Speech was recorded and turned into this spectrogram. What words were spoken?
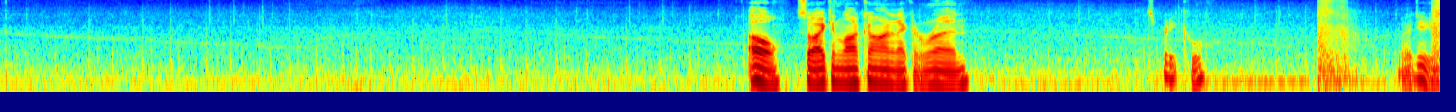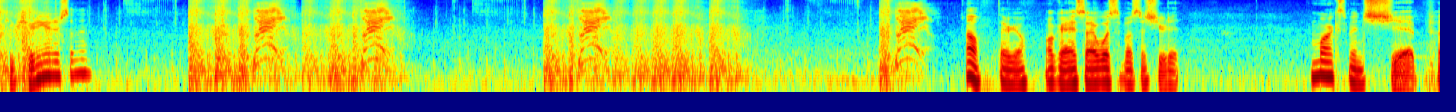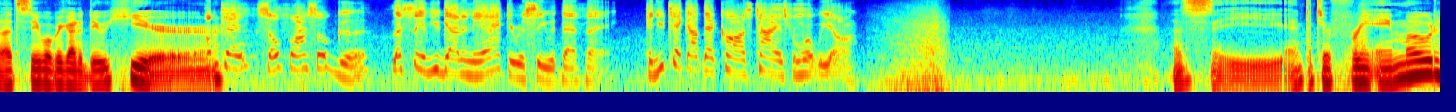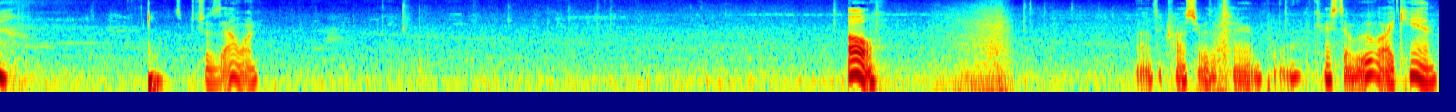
Oh, so I can lock on and I can run. It's pretty cool. What do I do? Just keep shooting it or something? Oh, there you go. Okay, so I was supposed to shoot it. Marksmanship. Let's see what we got to do here. Okay, so far so good. Let's see if you got any accuracy with that thing. Can you take out that car's tires from what we are? Let's see. Enter free aim mode. Which was that one? Oh. I have to cross over with a tire and pull. Can I still move? Oh, I can.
